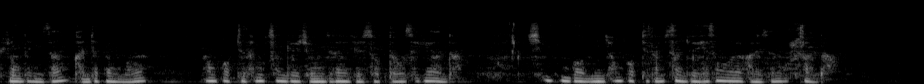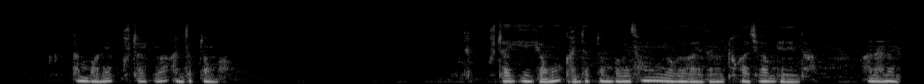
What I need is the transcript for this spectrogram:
규정된 이상 간접정범은 형법 제 33조의 적용 대상이 될 수 없다고 새겨야 한다. 신분범 및 형법 제 33조의 해석론에 관해서는 후술한다. 3번에 부작위와 간접정범 부작위의 경우 간접정범의 성립 여부에 관해서는 두 가지가 문제된다. 하나는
